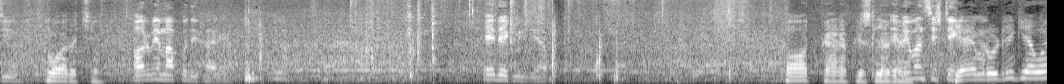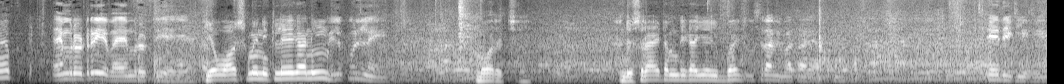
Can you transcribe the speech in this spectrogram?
जी। बहुत अच्छे। और भी हम आपको दिखा रहे हैं। ये देख लीजिए आप। बहुत प्यारा पीस लग रहा है। ये एम्ब्रॉयडरी किया हुआ है? एम्ब्रॉयडरी है भाई एम्ब्रॉयडरी है ये। ये वॉश में निकलेगा नहीं? बिल्कुल नहीं। बहुत अच्छे। दूसरा आइटम दिखाइए बार। दूसरा भी बता रहे आपको। ये देख लीजिए।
